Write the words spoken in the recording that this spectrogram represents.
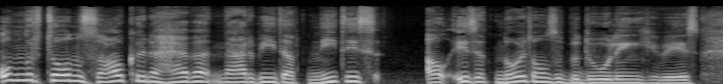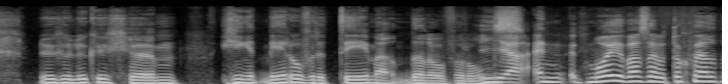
ondertoon zou kunnen hebben naar wie dat niet is. Al is het nooit onze bedoeling geweest. Nu, gelukkig ehm, ging het meer over het thema dan over ons. Ja, en het mooie was dat we toch wel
